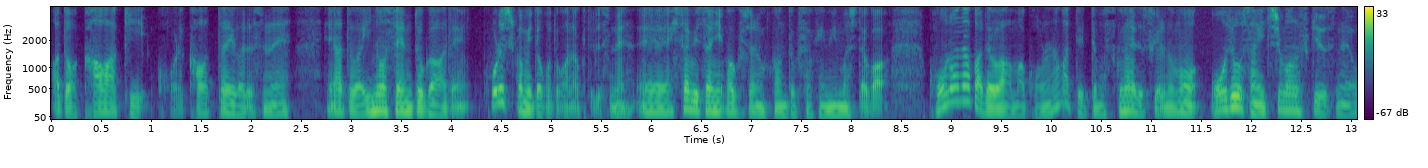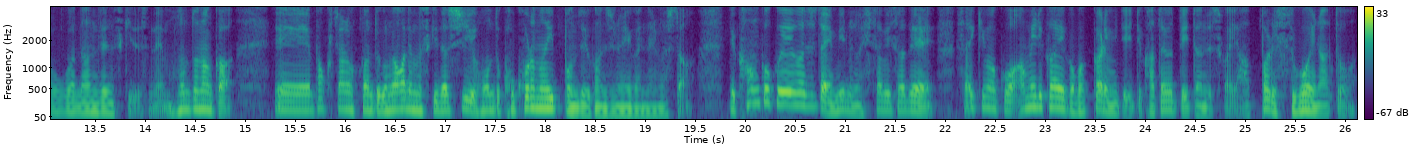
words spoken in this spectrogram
あとは乾き、これ変わった映画ですね。えー、あとはイノセントガーデン、これしか見たことがなくてですね、えー、久々にパクチャノク監督作品見ましたが、この中では、まあ、この中って言っても少ないですけれども、お嬢さん一番好きですね。僕は断然好きですね。本当なんか、えー、パクチャノク監督の中でも好きだし、し本当心の一本という感じの映画になりました。で、韓国映画自体見るの久々で、最近はこう、アメリカ映画ばっかり見ていて偏っていたんですが、やっぱりすごいなと、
